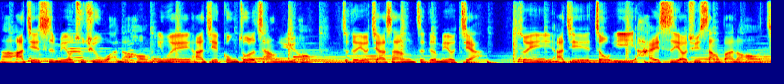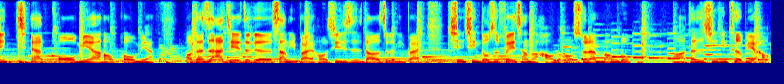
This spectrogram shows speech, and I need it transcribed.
啊，阿杰是没有出去玩了哈，因为阿杰工作的场域哈，这个又加上这个没有假，所以阿杰周一还是要去上班了哈。今天扣命哈，扣命好，但是阿杰这个上礼拜哈，其实到了这个礼拜心情都是非常的好的哈，虽然忙碌啊，但是心情特别好。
